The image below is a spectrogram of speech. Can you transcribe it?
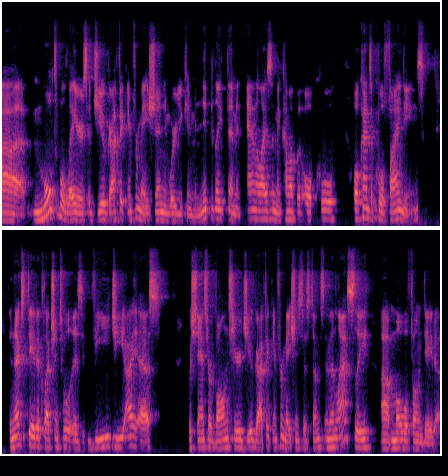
uh, multiple layers of geographic information and where you can manipulate them and analyze them and come up with all cool, all kinds of cool findings. The next data collection tool is VGIS, which stands for Volunteer Geographic Information Systems. And then lastly, uh, mobile phone data.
